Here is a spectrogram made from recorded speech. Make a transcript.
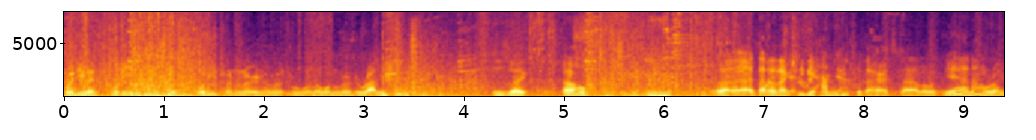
point he went, what are you, what, what are you trying to learn? I went, well, I want to learn to rally. He's like, oh, well, that, that'd actually be handy for the hearts to have. I went, yeah, I know, right?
